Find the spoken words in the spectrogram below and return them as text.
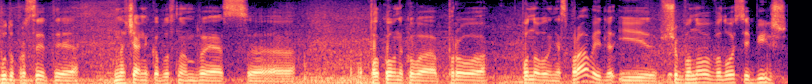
буду просити начальника обласного МВС е, полковникова про поновлення справи і щоб воно велося більш,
